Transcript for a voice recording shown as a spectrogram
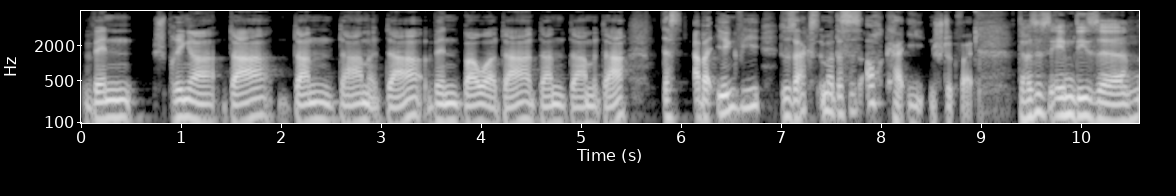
wenn Springer da, dann Dame da, wenn Bauer da, dann Dame da. Das, aber irgendwie, du sagst immer, das ist auch KI ein Stück weit. Das ist eben diese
